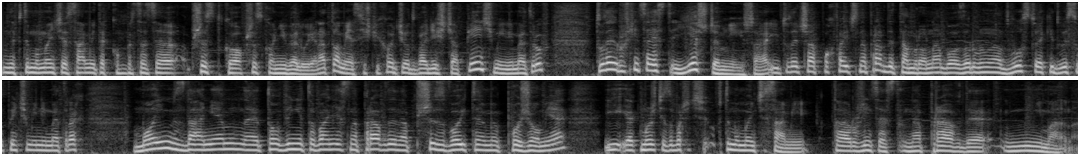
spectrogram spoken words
w tym momencie sami ta kompensacja wszystko, wszystko niweluje. Natomiast jeśli chodzi o 25 mm, tutaj różnica jest jeszcze mniejsza i tutaj trzeba pochwalić naprawdę Tamrona, bo zarówno na 200 jak i 25 mm moim zdaniem e, to winietowanie jest naprawdę na przyzwoitym poziomie i jak możecie zobaczyć w tym momencie sami, ta różnica jest naprawdę minimalna.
